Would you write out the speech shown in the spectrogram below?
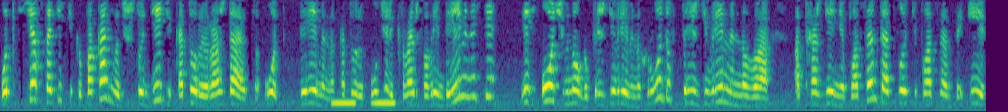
Вот сейчас статистика показывает, что дети, которые рождаются от беременных, которые получили коронавирус во время беременности – Здесь очень много преждевременных родов, преждевременного отхождения плаценты, отслойки плаценты. И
